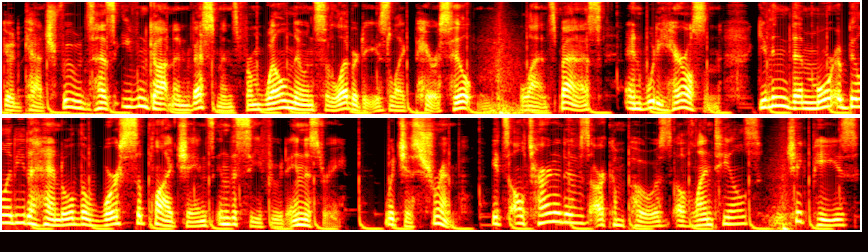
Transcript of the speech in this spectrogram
Good Catch Foods has even gotten investments from well known celebrities like Paris Hilton, Lance Bass, and Woody Harrelson, giving them more ability to handle the worst supply chains in the seafood industry, which is shrimp. Its alternatives are composed of lentils, chickpeas,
